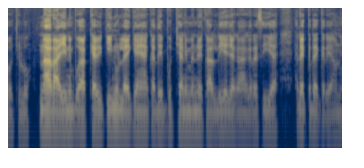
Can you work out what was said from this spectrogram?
ਪੁੱਛ ਲਓ। ਨਾ ਰਾਜੇ ਨੇ ਆਖਿਆ ਵੀ ਕਿਹਨੂੰ ਲੈ ਕੇ ਆਇਆ ਕਦੇ ਪੁੱਛਿਆ ਨਹੀਂ ਮੈਨੂੰ ਇਹ ਕਾਲੀ ਆ ਜਾਂ ਕਾਂਗਰਸੀ ਆ ਹਰ ਇੱਕ ਦਾ ਕਰਿਆ ਉਹਨੇ।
